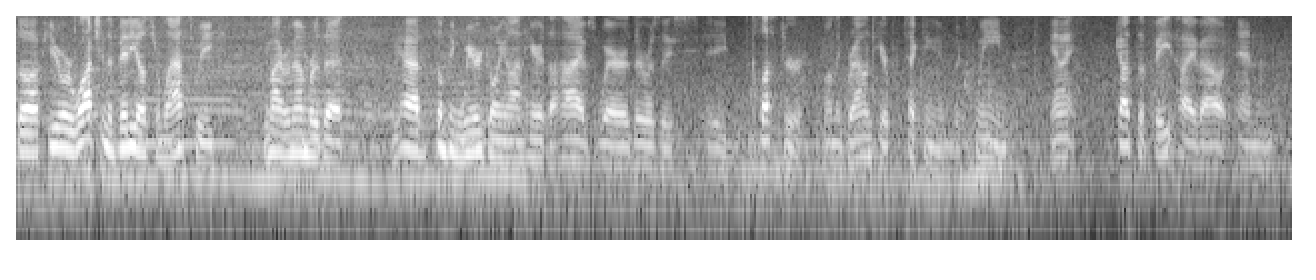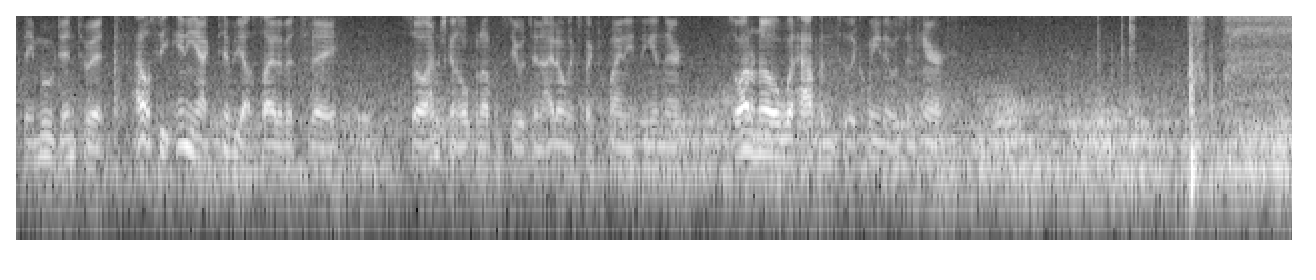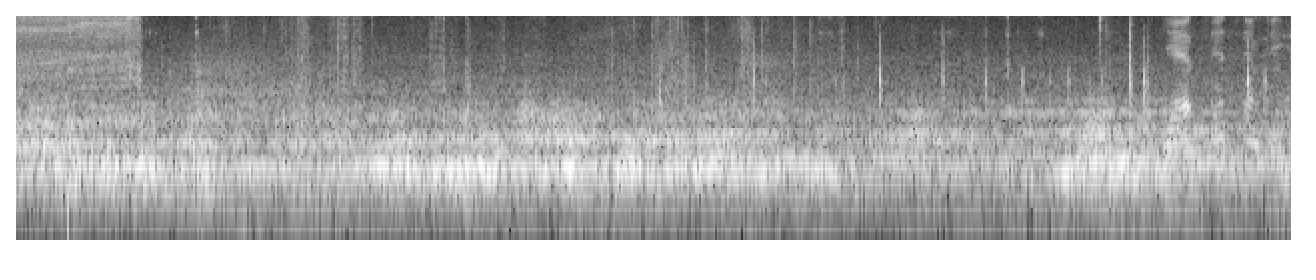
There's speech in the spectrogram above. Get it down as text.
So if you were watching the videos from last week, you might remember that we had something weird going on here at the hives where there was a, a cluster on the ground here protecting the queen. And I got the bait hive out and they moved into it. I don't see any activity outside of it today. So I'm just going to open up and see what's in. I don't expect to find anything in there. So I don't know what happened to the queen that was in here. Yep, it's empty.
